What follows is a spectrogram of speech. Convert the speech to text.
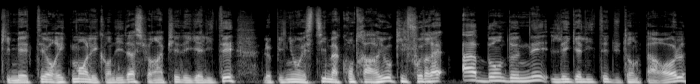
qui met théoriquement les candidats sur un pied d'égalité. L'opinion estime à contrario qu'il faudrait abandonner l'égalité du temps de parole.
